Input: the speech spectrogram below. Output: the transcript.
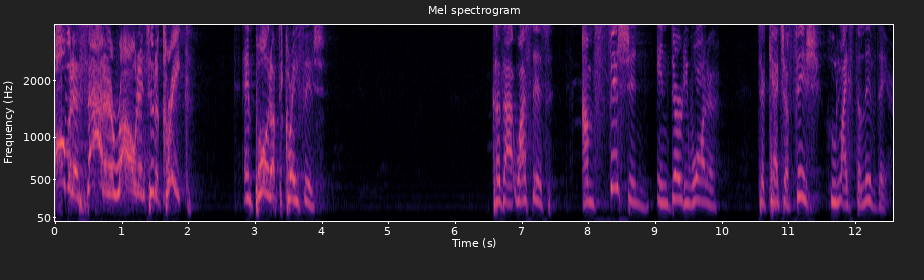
over the side of the road into the creek and pulled up the crayfish. Because I, watch this, I'm fishing in dirty water to catch a fish who likes to live there.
